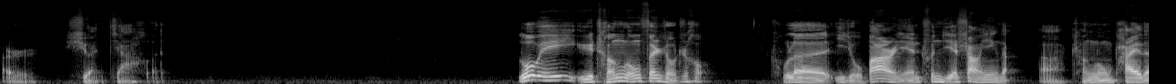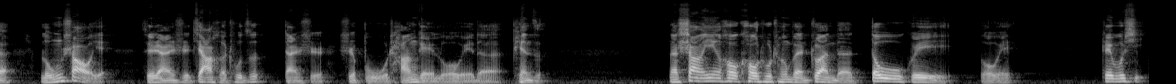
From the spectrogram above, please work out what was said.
而选嘉禾的。罗维与成龙分手之后，除了一九八二年春节上映的啊，成龙拍的《龙少爷》，虽然是嘉禾出资，但是是补偿给罗维的片子。那上映后扣除成本赚的都归罗维。这部戏。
